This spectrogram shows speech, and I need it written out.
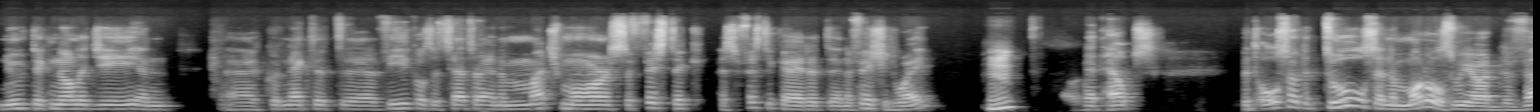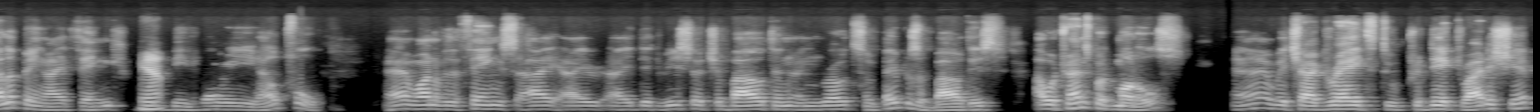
new technology and uh, connected uh, vehicles, etc., in a much more sophistic, sophisticated and efficient way. Hmm. So that helps. But also the tools and the models we are developing, I think, yeah. would be very helpful. Uh, one of the things I, I, I did research about and, and, wrote some papers about is our transport models, uh, which are great to predict ridership,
